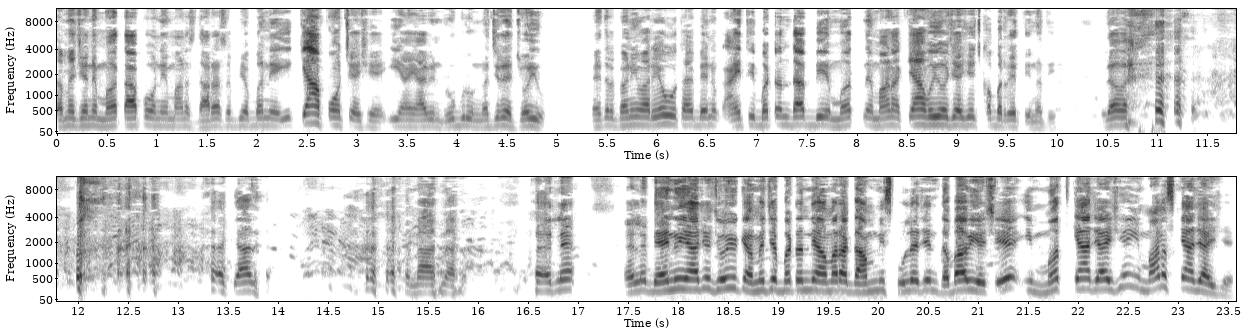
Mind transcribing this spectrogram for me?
તમે જેને મત આપો ને માણસ ધારાસભ્ય બને એ ક્યાં પહોંચે છે એ અહીં આવીને રૂબરૂ નજરે જોયું. નહીતર ઘણી વાર એવું થાય બેન, અહીંથી બટન દાબીએ, મત ને માણા ક્યાં વયો જાય છે જ ખબર રહેતી નથી. ક્યાં ના ના. એટલે એટલે બેનું આજે જોયું કે અમે જે બટન ને અમારા ગામની સ્કૂલે જઈને દબાવીએ છીએ એ મત ક્યાં જાય છે એ માણસ ક્યાં જાય છે?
